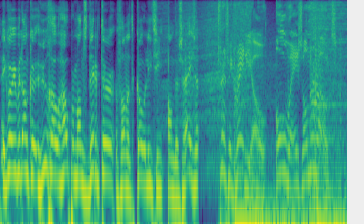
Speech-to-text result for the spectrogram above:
Ik wil je bedanken, Hugo Houpermans, directeur van het coalitie Anders Reizen. Traffic Radio, always on the road.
